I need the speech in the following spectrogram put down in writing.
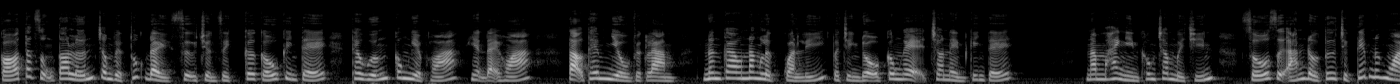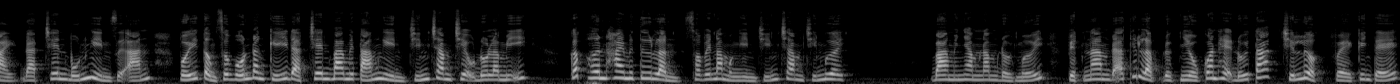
có tác dụng to lớn trong việc thúc đẩy sự chuyển dịch cơ cấu kinh tế theo hướng công nghiệp hóa, hiện đại hóa, tạo thêm nhiều việc làm, nâng cao năng lực quản lý và trình độ công nghệ cho nền kinh tế. Năm 2019, số dự án đầu tư trực tiếp nước ngoài đạt trên 4.000 dự án với tổng số vốn đăng ký đạt trên 38.900 triệu đô la Mỹ, gấp hơn 24 lần so với năm 1990. 35 năm đổi mới, Việt Nam đã thiết lập được nhiều quan hệ đối tác chiến lược về kinh tế.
